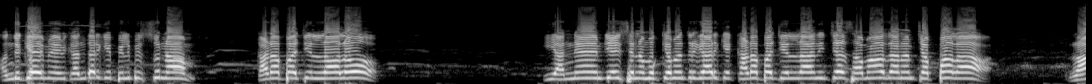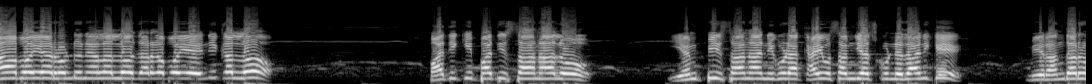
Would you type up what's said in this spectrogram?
అందుకే మేము అందరికీ పిలిపిస్తున్నాం. కడప జిల్లాలో ఈ అన్యాయం చేసిన ముఖ్యమంత్రి గారికి కడప జిల్లా నుంచే సమాధానం చెప్పాలా? రాబోయే రెండు నెలల్లో జరగబోయే ఎన్నికల్లో పదికి పది స్థానాలు ఎంపీ స్థానాన్ని కూడా కైవసం చేసుకునే దానికి మీరందరూ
